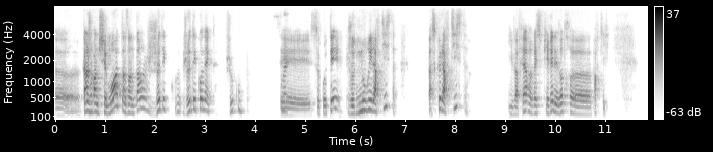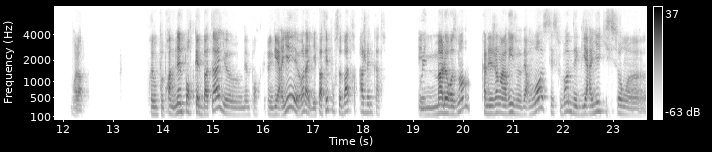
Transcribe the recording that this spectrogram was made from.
euh, quand je rentre chez moi, de temps en temps, je, je déconnecte, je coupe. C'est ce côté, je nourris l'artiste parce que l'artiste, il va faire respirer les autres euh, parties. Voilà. Après, on peut prendre n'importe quelle bataille, euh, n'importe un guerrier, euh, voilà, il n'est pas fait pour se battre H24. Et malheureusement, quand les gens arrivent vers moi, c'est souvent des guerriers qui sont euh,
